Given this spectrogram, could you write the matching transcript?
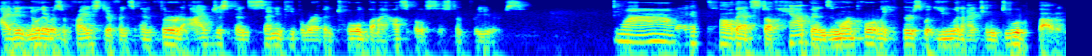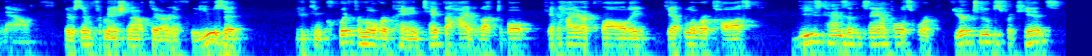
I didn't know there was a price difference. And third, I've just been sending people where I've been told by my hospital system for years. Wow. That's how that stuff happens. And more importantly, here's what you and I can do about it now. There's information out there, and if we use it, you can quit from overpaying, take the high deductible, get higher quality, get lower cost. These kinds of examples work. Ear tubes for kids,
